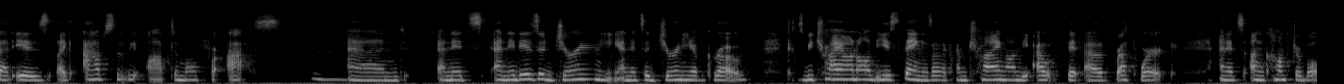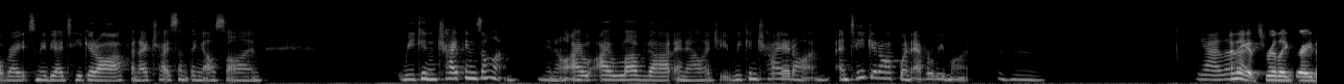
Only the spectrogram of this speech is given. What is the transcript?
that is like absolutely optimal for us. Mm-hmm. And and it's and it is a journey and it's a journey of growth because we try on all these things like i'm trying on the outfit of breath work and it's uncomfortable right? So maybe i take it off and i try something else on. We can try things on you know? I i love that analogy. We can try it on and take it off whenever we want. Mm-hmm. yeah i, I think that. it's really great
